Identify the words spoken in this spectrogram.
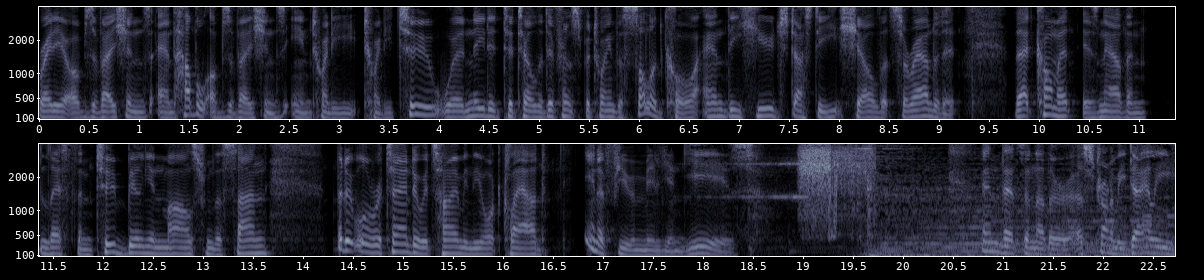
Radio observations and Hubble observations in 2022 were needed to tell the difference between the solid core and the huge dusty shell that surrounded it. That comet is now than less than 2 billion miles from the Sun, but it will return to its home in the Oort cloud in a few million years. And that's another Astronomy Daily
